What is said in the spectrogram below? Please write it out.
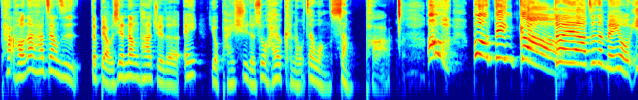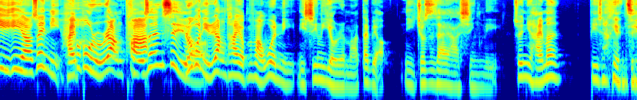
他好，那他这样子的表现让他觉得，哎，有排序的，所以我还有可能再往上爬。哦，不对啊，真的没有意义啊，所以你还不如让他好生气、哦。如果你让他有办法问你，你心里有人吗？代表你就是在他心里。所以女孩们闭上眼睛，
